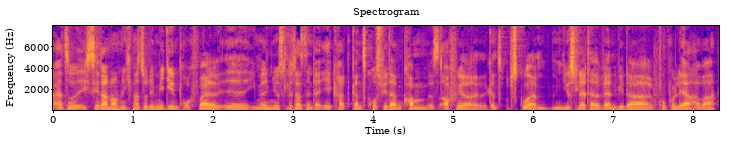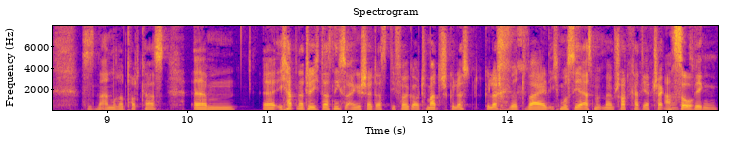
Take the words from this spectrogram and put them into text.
also ich sehe da noch nicht mal so den Medienbruch, weil äh, E-Mail-Newsletter sind da eh gerade ganz groß wieder im Kommen, ist auch wieder ganz obskur. Newsletter werden wieder populär, aber das ist ein anderer Podcast. Ähm, äh, ich habe natürlich das nicht so eingestellt, dass die Folge automatisch gelöscht, gelöscht wird, weil ich muss sie ja erst mit meinem Shortcut ja checken. Ach so. Deswegen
